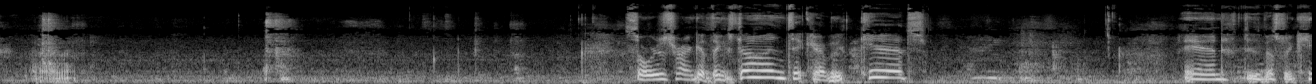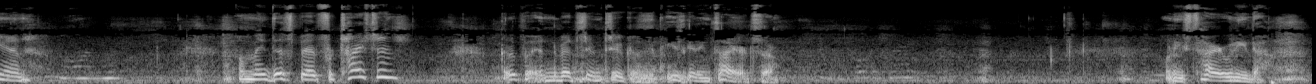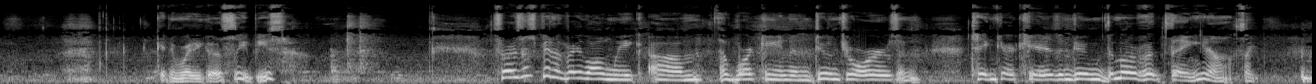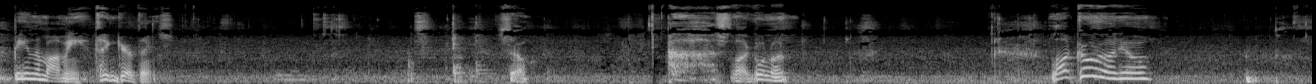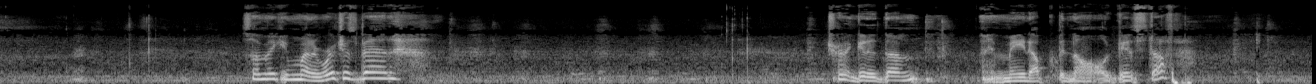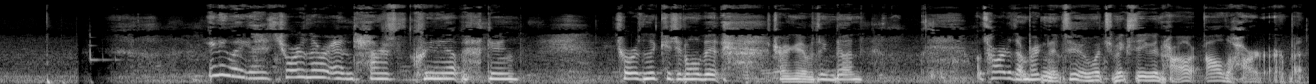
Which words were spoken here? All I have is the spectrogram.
So we're just trying to get things done, take care of the kids, and do the best we can. I made this bed for Tyson. Gonna put him to bed soon too because he's getting tired. So when he's tired, we need to get him ready to go to sleepies. So it's just been a very long week um, of working and doing chores and taking care of kids and doing the motherhood thing. You know, it's like being the mommy, taking care of things. So, there's a lot going on. A lot going on, yo. So I'm making in Richard's bed. Trying to get it done and made up and all good stuff. Anyway, guys, chores never end. I'm just cleaning up, doing chores in the kitchen a little bit, trying to get everything done. It's hard as I'm pregnant too, which makes it even hard, all the harder. But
